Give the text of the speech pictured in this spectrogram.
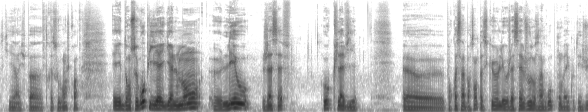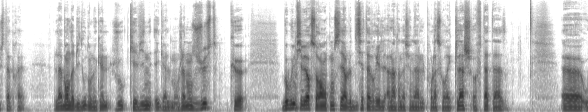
ce qui n'arrive pas très souvent, je crois. Et dans ce groupe, il y a également euh, Léo Jassef au clavier. Euh, pourquoi c'est important? Parce que Léo Jassef joue dans un groupe qu'on va écouter juste après, la bande Abidou, dans lequel joue Kevin également. J'annonce juste que Baboon Fever sera en concert le 17 avril à l'international pour la soirée Clash of Tatas, euh, ou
